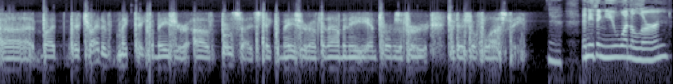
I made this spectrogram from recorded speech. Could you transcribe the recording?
uh, but they try to make take the measure of both sides, take the measure of the nominee in terms of her judicial philosophy. Yeah. Anything you want to learn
